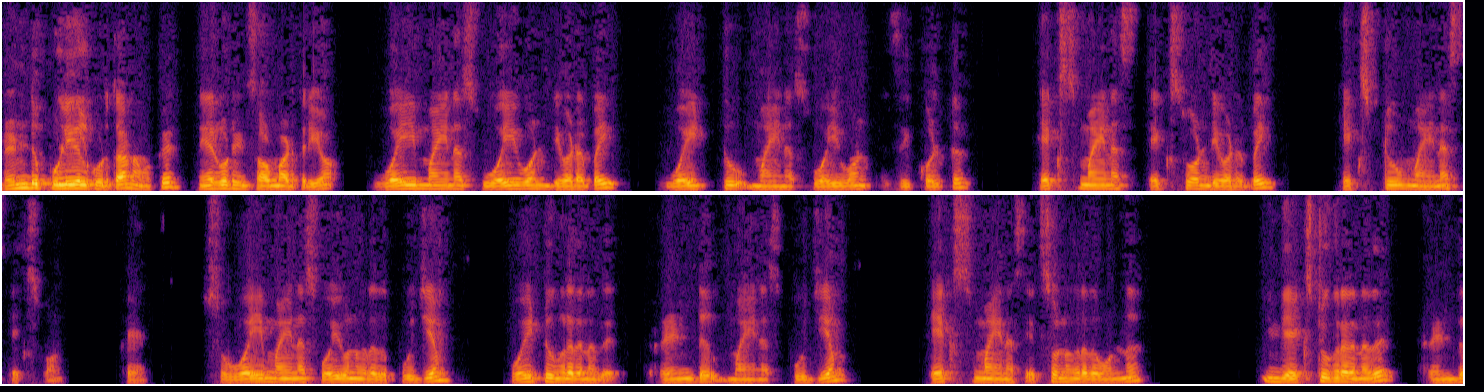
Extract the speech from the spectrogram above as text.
ரெண்டு புள்ளிகள் கொடுத்தா நமக்கு நேர்கோட்டின் சமன்பாடு தெரியும். Y minus y one divide by y two minus y one is equal to x minus x one divided by x two minus x one okay so y minus y ஒன்ங்கிறது பூஜ்ஜியம். ஒய் டூங்கிறது என்னது? ரெண்டு மைனஸ் பூஜ்ஜியம். எக்ஸ் மைனஸ் எக்ஸ் ஒன்னுங்கிறது ஒன்று இங்கே எக்ஸ் டூங்கிறது என்னது? ரெண்டு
